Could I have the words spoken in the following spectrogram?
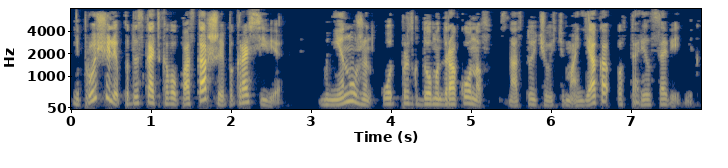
Не проще ли подыскать кого постарше и покрасивее? Мне нужен отпрыск дома драконов, с настойчивостью маньяка повторил советник.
